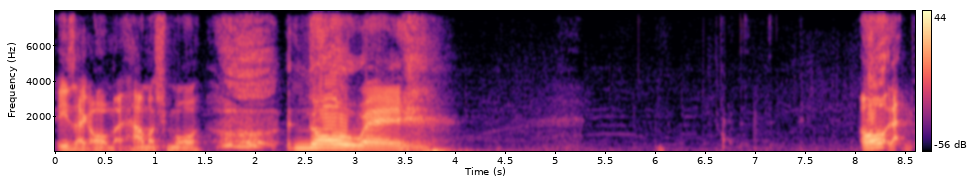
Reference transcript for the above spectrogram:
He's like, oh man, how much more? No way! Oh, that,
